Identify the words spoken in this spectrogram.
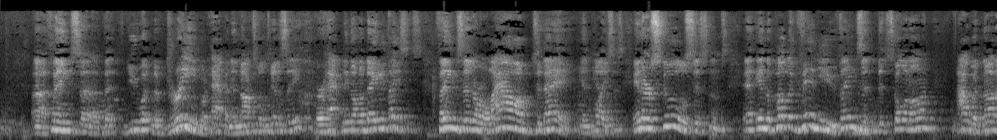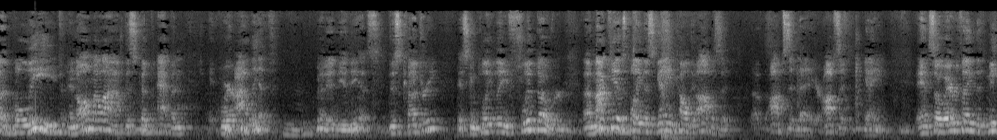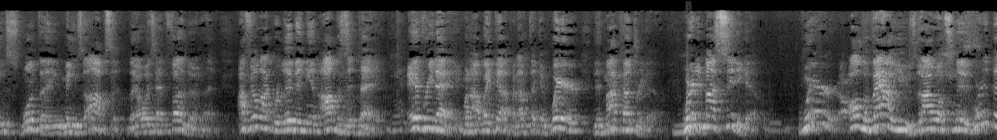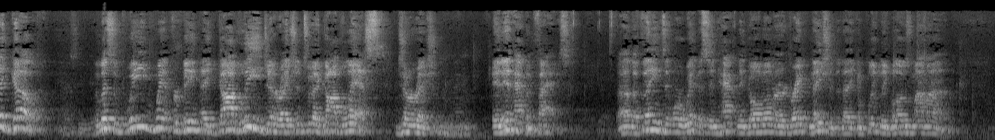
Uh, things uh, that you wouldn't have dreamed would happen in Knoxville, Tennessee, are happening on a daily basis. Things that are allowed today in places, in our school systems, in the public venue, things that, that's going on, I would not have believed in all my life this could happen where I live. But it, it is. This country is completely flipped over. Uh, my kids play this game called the opposite, opposite day or opposite game. And so everything that means one thing means the opposite. They always had fun doing that. I feel like we're living in opposite day. Every day when I wake up and I'm thinking, where did my country go? Where did my city go? Where are all the values that I once knew? Where did they go? And listen, we went from being a godly generation to a godless generation. And it happened fast. Uh, the things that we're witnessing happening going on in our great nation today completely blows my mind.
